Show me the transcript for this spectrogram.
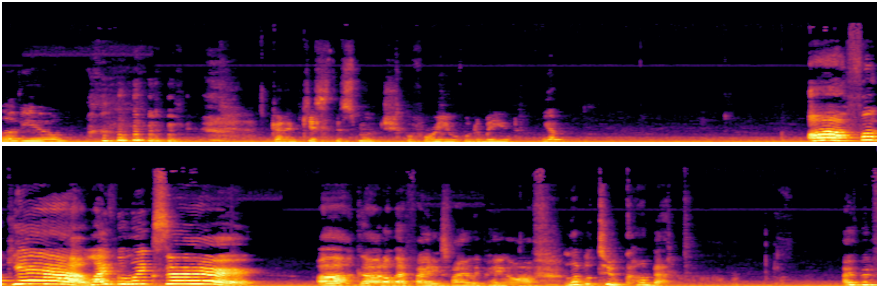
Love you. Gotta kiss the smooch before you go to bed. Ah, fuck yeah! Life elixir! Oh god, all that fighting's finally paying off. Level 2 combat. I've been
